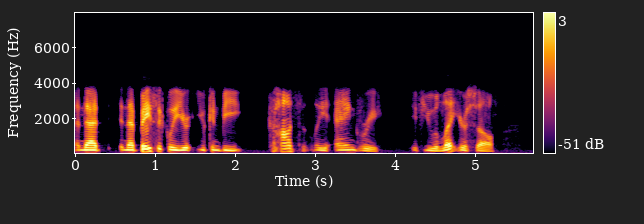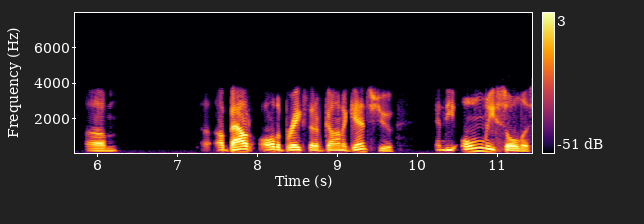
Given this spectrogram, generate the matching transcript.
and that and that basically you you can be constantly angry if you let yourself um, about all the breaks that have gone against you. And the only solace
